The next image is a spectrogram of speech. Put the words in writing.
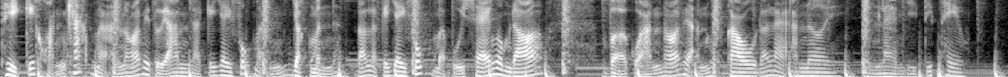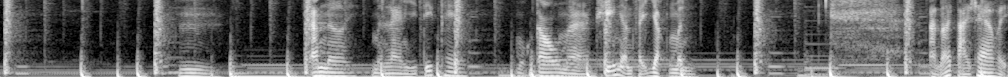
Thì cái khoảnh khắc mà anh nói với tụi anh là cái giây phút mà anh giật mình đó, đó là cái giây phút mà buổi sáng hôm đó vợ của anh nói với anh một câu đó là anh ơi mình làm gì tiếp theo? Ừ. anh ơi mình làm gì tiếp theo? Một câu mà khiến anh phải giật mình nói tại sao vậy?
